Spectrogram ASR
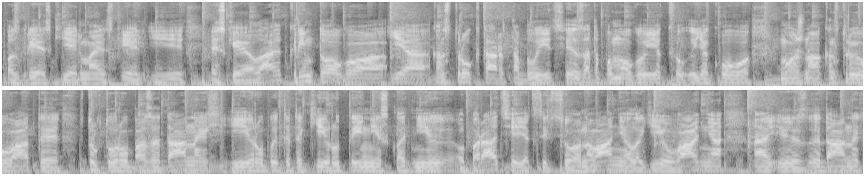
PostgreSQL, MySQL і SQLite. Крім того, є конструктор таблиці, за допомогою якого можна конструювати структуру бази даних і робити такі рутинні складні операції, як секціонування, логіювання е, даних,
